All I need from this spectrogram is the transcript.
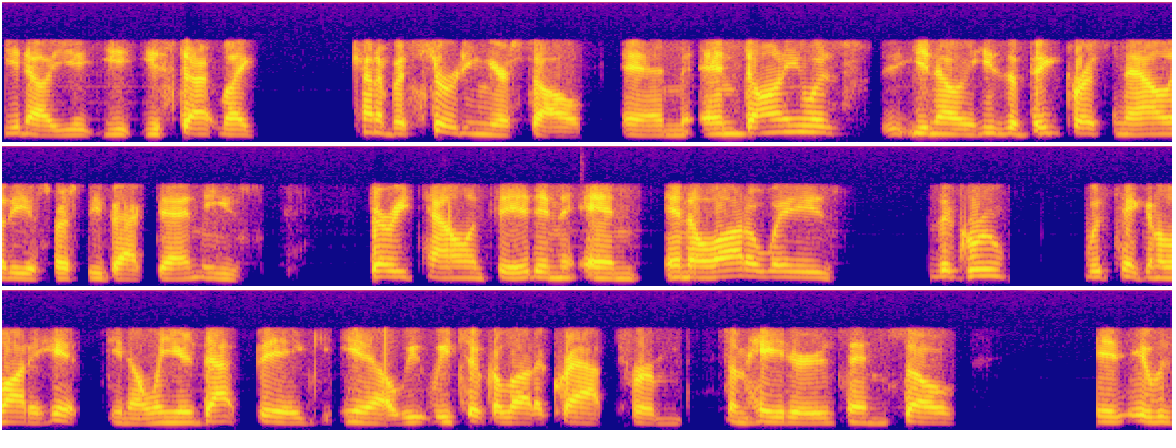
You know, you you, you start like kind of asserting yourself. And and Donnie was, you know, he's a big personality, especially back then. He's very talented, and and in a lot of ways, the group was taking a lot of hits. You know, when you're that big, you know, we we took a lot of crap from some haters, and so it, it was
